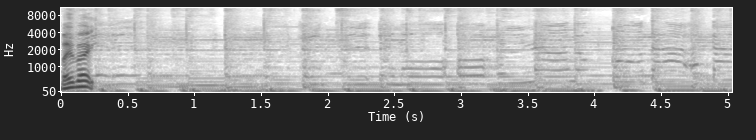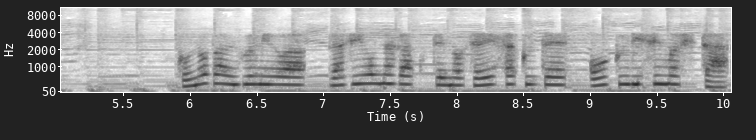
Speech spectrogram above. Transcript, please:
バイバイ。この番組は、ラジオ長くての制作でお送りしました。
